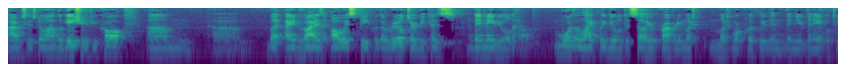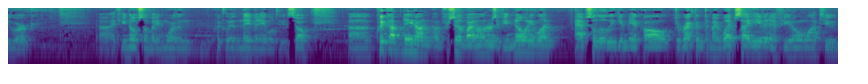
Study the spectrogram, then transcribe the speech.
Obviously, there's no obligation if you call. Um, um, but I advise always speak with a realtor because they may be able to help. More than likely, be able to sell your property much much more quickly than, than you've been able to, or uh, if you know somebody more than quickly than they've been able to. So, uh, quick update on, on for sale by owners. If you know anyone, absolutely give me a call. Direct them to my website, even if you don't want to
